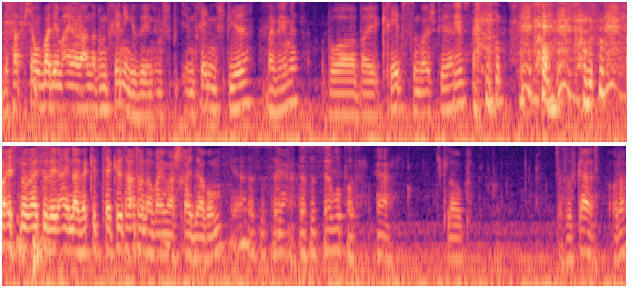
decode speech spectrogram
Das habe ich auch bei dem einen oder anderen Training gesehen. Im, Sp- im Trainingsspiel. Bei wem jetzt? Boah, bei Krebs zum Beispiel. Krebs? weißt du noch, als er den einer weggetackelt hat und auf einmal schreit er rum? Ja, das ist halt, Ja. das ist der Ruhrpott. Ja, ich glaube, das ist geil, oder?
